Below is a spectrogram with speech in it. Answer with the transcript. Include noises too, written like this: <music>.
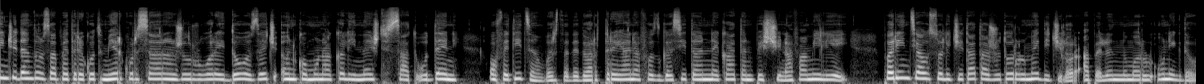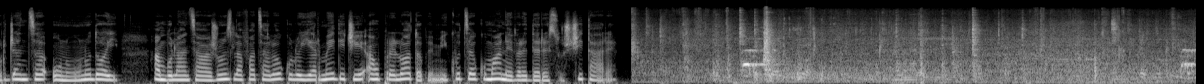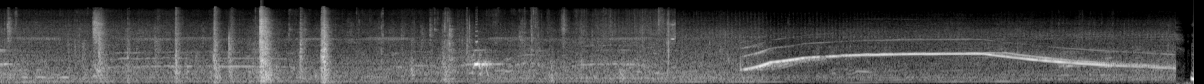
Incidentul s-a petrecut miercuri seară în jurul orei 20 în comuna Călinești, sat Udeni. O fetiță în vârstă de doar 3 ani a fost găsită înnecată în piscina familiei. Părinții au solicitat ajutorul medicilor, apelând numărul unic de urgență 112. Ambulanța a ajuns la fața locului, iar medicii au preluat-o pe micuță cu manevre de resuscitare.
